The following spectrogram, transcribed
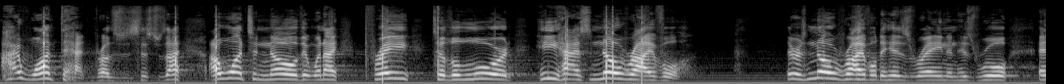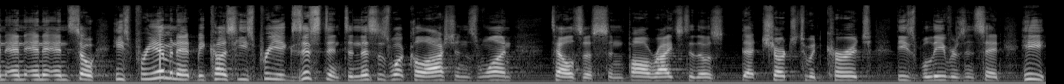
I want that, brothers and sisters. I, I want to know that when I pray to the Lord, He has no rival. There is no rival to His reign and His rule. And, and, and, and so He's preeminent because He's pre existent. And this is what Colossians 1 tells us. And Paul writes to those that church to encourage these believers and said, he,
